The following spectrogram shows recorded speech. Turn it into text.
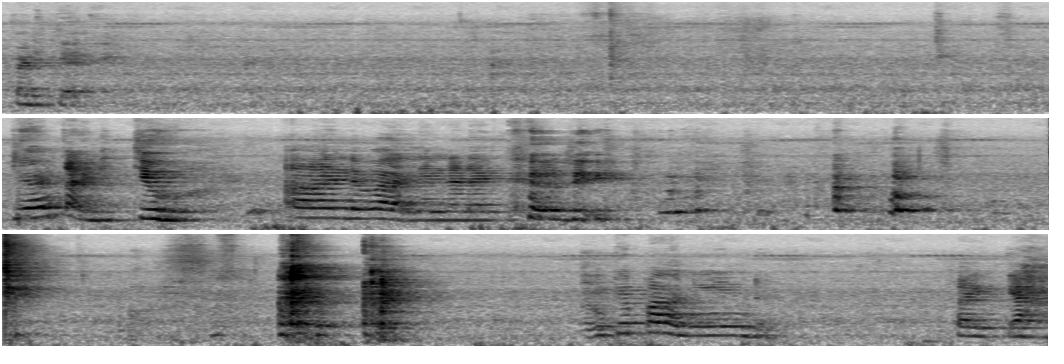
കടിക്കാൻ ഞാൻ കടിച്ചു ആ എന്റെ പല്ലിന്റെ ഇടയ്ക്ക് എനിക്ക് പനിയുണ്ട്. കഴിക്കാം.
